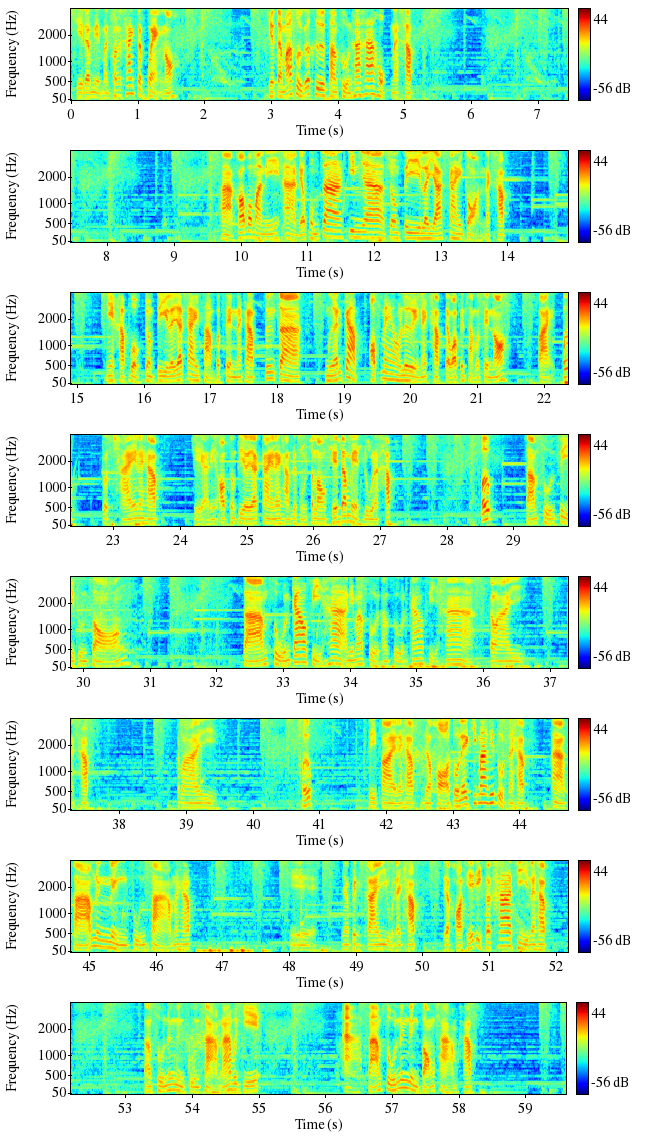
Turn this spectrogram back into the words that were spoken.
เคดาเมจมันค่อนข้างจะแกว่งเนาะเคแต่มากสุดก็คือ 30556 นะครับ อ่าก็ประมาณนี้ อ่า เดี๋ยวผมจะกินยาโจมตีระยะไกลก่อนนะครับ นี่ครับบวกโจมตีระยะไกล 3%นะครับ ซึ่งจะเหมือนกับออฟแมวเลยนะครับ แต่ว่าเป็น 3%เนาะไปปุ๊บกดใช้นะครับโอเคอันนี้ออฟโจมตีระยะไกลนะครับเดี๋ยวผมจะลองเทสดาเมจดูนะครับปุ๊บ30402 30945 อันนี้มากสุด30945 ไกลนะครับไกลปุ๊บตีไปนะครับ เดี๋ยวขอตัวเลขที่มากที่สุดนะครับ อ่าสามหนึ่งหนึ่งศูนย์สามนะครับโอเคยังเป็นไกลอยู่นะครับ เดี๋ยวขอเทสอีกสักห้าทีนะครับสามศูนย์หนึ่งหนึ่งศูนย์สามนะเมื่อกี้อ่าสามศูนย์หนึ่งหนึ่งสองสามครับ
